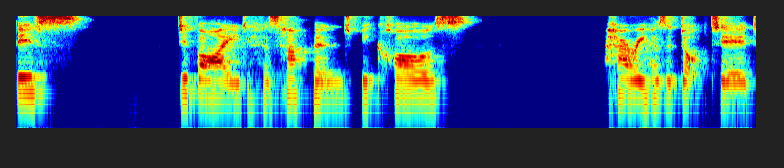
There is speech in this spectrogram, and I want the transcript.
this divide has happened because Harry has adopted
